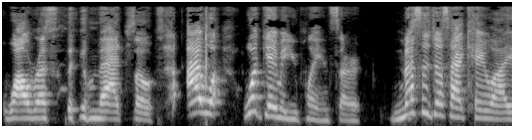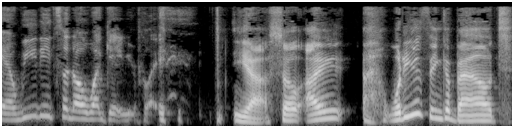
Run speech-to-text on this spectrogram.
while wrestling a match. So I want what game are you playing, sir? Message us at KYN. We need to know what game you're playing. Yeah. So I, what do you think about?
